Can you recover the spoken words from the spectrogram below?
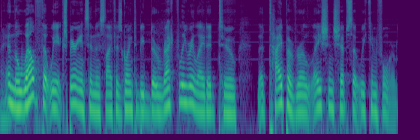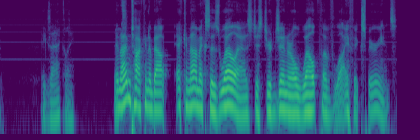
Right. And the wealth that we experience in this life is going to be directly related to the type of relationships that we can form. exactly. And I'm talking about economics as well as just your general wealth of life experience.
